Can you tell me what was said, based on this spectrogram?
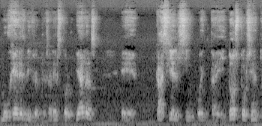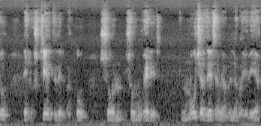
mujeres microempresarias colombianas. Eh, casi el 52% de los clientes del banco son, son mujeres, muchas de esas, la, mayoría,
